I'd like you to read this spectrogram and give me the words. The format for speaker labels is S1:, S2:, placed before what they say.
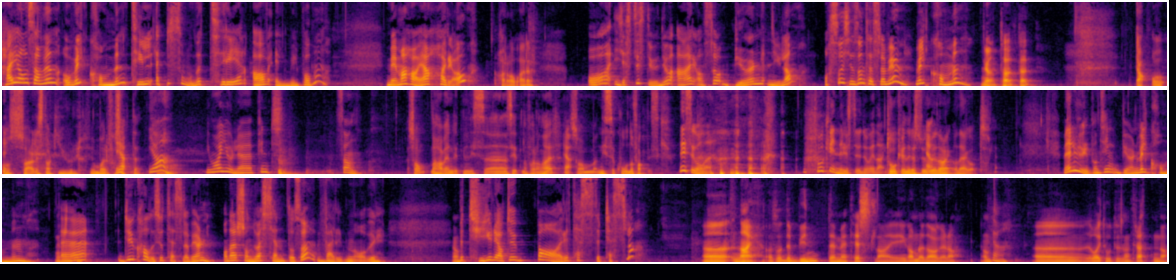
S1: Hei, alle sammen, og velkommen til episode tre av Elbilpodden. Med meg har jeg Harald,
S2: Harald er her.
S1: og gjest i studio er altså Bjørn Nyland. Også kjent som Tesla-Bjørn. Velkommen.
S3: Ja, takk, takk.
S2: Ja, og, og så er det snart jul. Vi må bare få
S1: Ja,
S2: sagt det.
S1: ja, vi må ha julepynt. Sånn.
S2: Sånn, Da har vi en liten nisse sittende foran her.
S1: Ja.
S2: Som nissekone, faktisk.
S1: Nissekone. To kvinner i studio i dag.
S2: To kvinner i studio
S1: Ja.
S2: i dag, og det er godt.
S1: Men jeg lurer på en ting. Bjørn, velkommen. Eh, du kalles jo Tesla-Bjørn, og det er sånn du er kjent også, verden over.
S3: Ja.
S1: Betyr det at du bare tester Tesla?
S3: Uh, nei, altså det begynte med Tesla i gamle dager, da. Ja.
S1: Ja.
S3: Uh, det var i 2013, da.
